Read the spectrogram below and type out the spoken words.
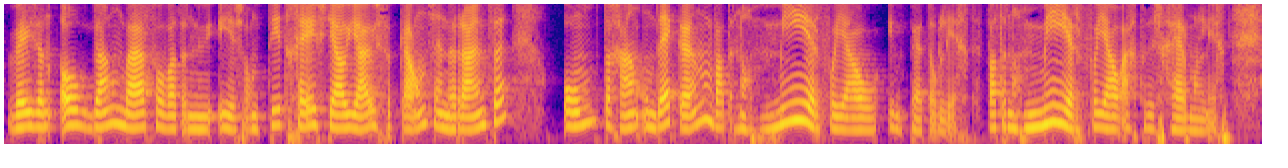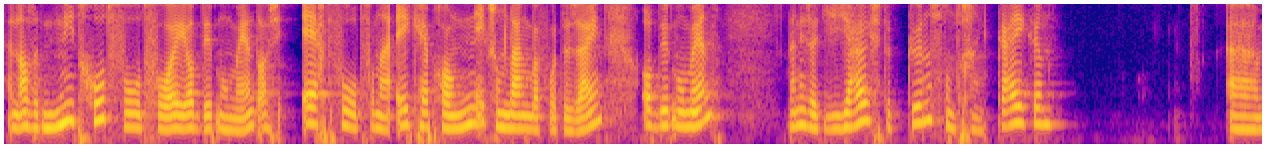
wees dan ook dankbaar voor wat er nu is. Want dit geeft jou juist de kans en de ruimte om te gaan ontdekken wat er nog meer voor jou in petto ligt. Wat er nog meer voor jou achter de schermen ligt. En als het niet goed voelt voor je op dit moment, als je echt voelt van nou, ik heb gewoon niks om dankbaar voor te zijn op dit moment, dan is het juist de kunst om te gaan kijken Ehm,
